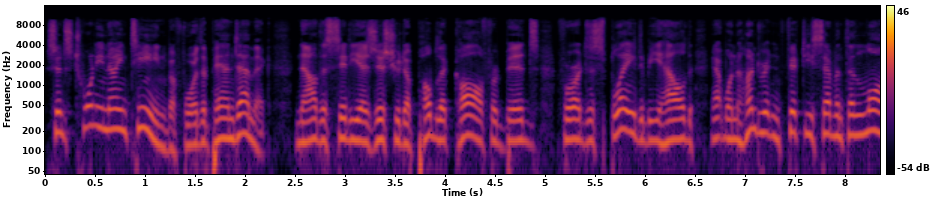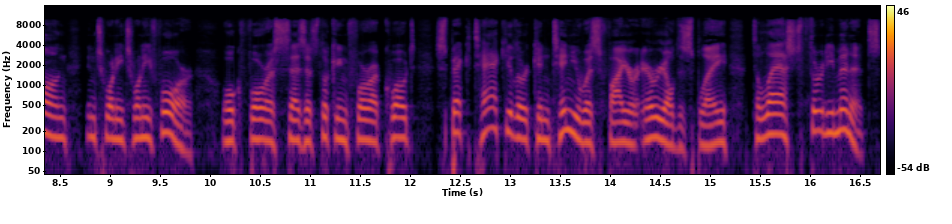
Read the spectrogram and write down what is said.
since 2019 before the pandemic. Now the city has issued a public call for bids for a display to be held at 157th and Long in 2024. Oak Forest says it's looking for a quote, spectacular continuous fire aerial display to last 30 minutes.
